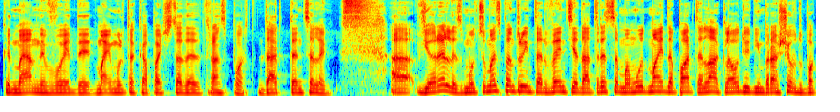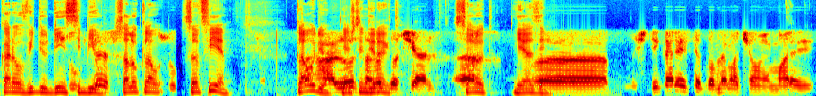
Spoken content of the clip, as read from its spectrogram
când mai am nevoie de mai multă capacitate de transport. Dar te înțeleg. Uh, Viorel, îți mulțumesc pentru intervenție, dar trebuie să mă mut mai departe la Claudiu din Brașov, după care Ovidiu din Sibiu. Salut, Claudiu. Să fie. Claudiu, Alo, ești în salut, direct. Lucian. Salut, ia zi. Uh, știi care este problema cea mai mare?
